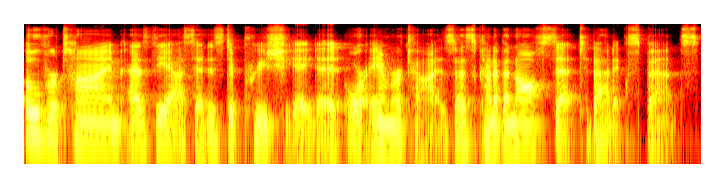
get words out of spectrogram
over time as the asset is depreciated or amortized as kind of an offset to that expense.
